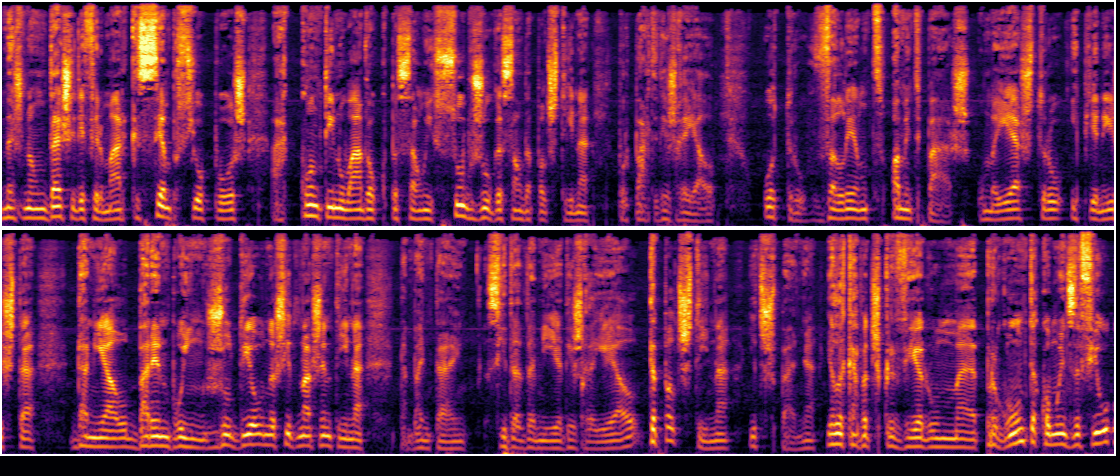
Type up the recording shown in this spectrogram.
mas não deixa de afirmar que sempre se opôs à continuada ocupação e subjugação da Palestina por parte de Israel outro valente homem de paz, o maestro e pianista Daniel Barenboim, judeu nascido na Argentina, também tem cidadania de Israel, da Palestina e de Espanha. Ele acaba de escrever uma pergunta como um desafio:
